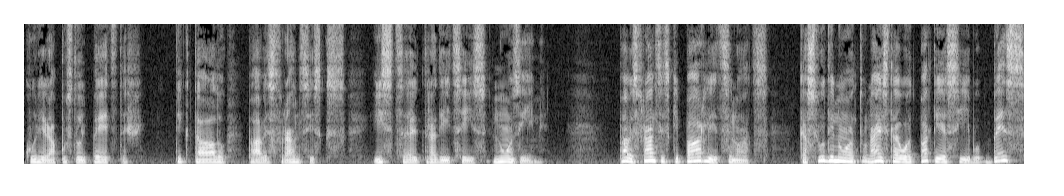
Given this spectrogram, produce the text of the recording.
kur ir apustuļu pēcteši. Tik tālu pāvis Francisks izceļ tradīcijas nozīmi. Pāvis Francisks ir pārliecināts, ka sludinot un aizstāvot patiesību bez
